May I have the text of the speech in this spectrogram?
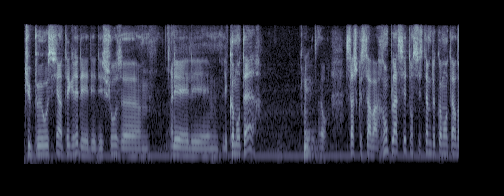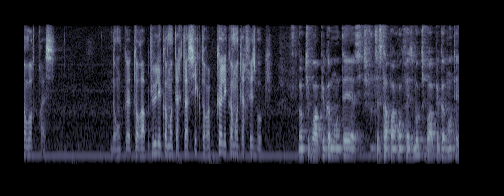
Tu peux aussi intégrer des, des- des choses, euh, les, les- les commentaires. Oui, Sache que ça va remplacer ton système de commentaires dans WordPress. Donc tu n'auras plus les commentaires classiques, tu n'auras que les commentaires Facebook. donc tu pourras plus commenter, si tu t'as pas un compte Facebook, tu pourras plus commenter.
